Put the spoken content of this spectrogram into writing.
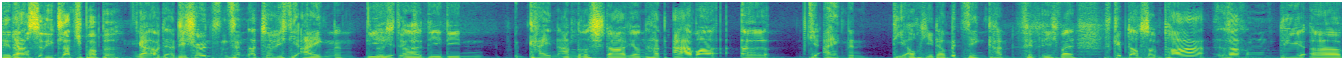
Nee, da Ja. musst du die Klatschpappe. Ja, aber die schönsten sind natürlich die eigenen, die, äh, die, die kein anderes Stadion hat, aber äh, die eigenen, die auch jeder mitsingen kann, finde ich. Weil es gibt auch so ein paar Sachen, die äh,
